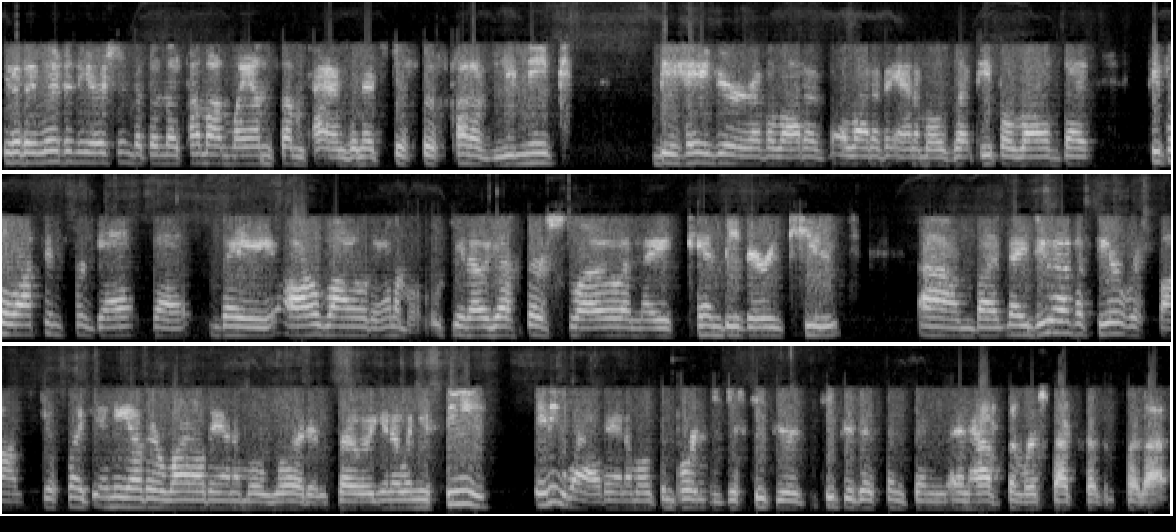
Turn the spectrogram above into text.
you know they live in the ocean, but then they come on land sometimes, and it's just this kind of unique behavior of a lot of a lot of animals that people love. But people often forget that they are wild animals. You know, yes, they're slow and they can be very cute. Um, but they do have a fear response, just like any other wild animal would. And so, you know, when you see any wild animal, it's important to just keep your keep your distance and, and have some respect for, for that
